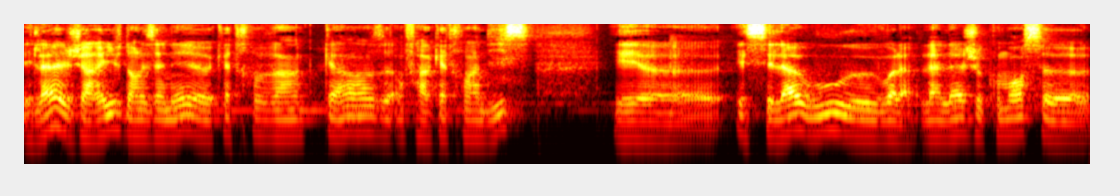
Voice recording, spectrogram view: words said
Et là, j'arrive dans les années euh, 95, enfin 90. Et, euh, et c'est là où, euh, voilà, là, là je commence. euh,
